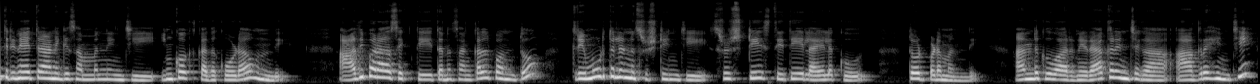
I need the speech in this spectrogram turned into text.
త్రినేత్రానికి సంబంధించి ఇంకొక కథ కూడా ఉంది. ఆదిపరాశక్తి తన సంకల్పంతో త్రిమూర్తులను సృష్టించి సృష్టి స్థితి లయలకు తోడ్పడమంది. అందుకు వారు నిరాకరించగా ఆగ్రహించి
